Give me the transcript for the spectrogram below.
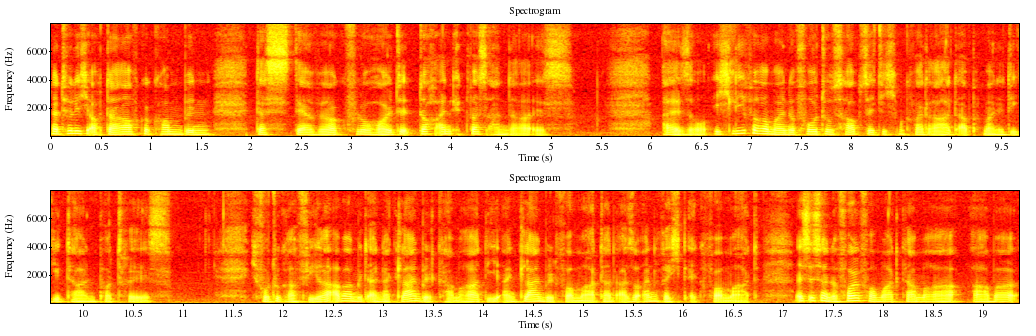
natürlich auch darauf gekommen bin, dass der Workflow heute doch ein etwas anderer ist. Also, ich liefere meine Fotos hauptsächlich im Quadrat ab, meine digitalen Porträts. Ich fotografiere aber mit einer Kleinbildkamera, die ein Kleinbildformat hat, also ein Rechteckformat. Es ist eine Vollformatkamera, aber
